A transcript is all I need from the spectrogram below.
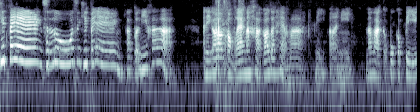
คิดไปเอง ฉันรู้ ฉันคิดไปเองอะตัวนี้ค่ะ อันนี้ก็กล่องแรกนะคะ ก็จะแถมมานี่ประมาณนี้น่ารักกระปุกกระปิก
